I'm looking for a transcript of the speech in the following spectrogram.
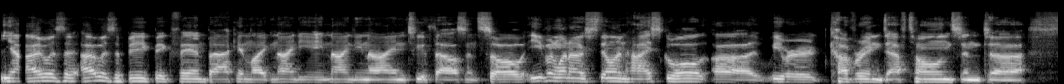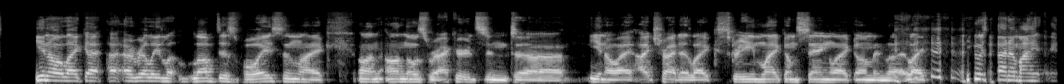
Yeah, I was a, I was a big big fan back in like 98, 99, 2000. So even when I was still in high school, uh, we were covering Deftones and uh, you know like I, I really lo- loved his voice and like on on those records and uh, you know I, I try to like scream like him, sing like him, and uh, like he was kind of my you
